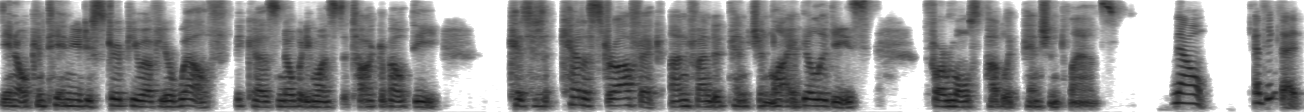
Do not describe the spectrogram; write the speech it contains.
you know, continue to strip you of your wealth because nobody wants to talk about the catastrophic unfunded pension liabilities for most public pension plans. Now, I think that,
